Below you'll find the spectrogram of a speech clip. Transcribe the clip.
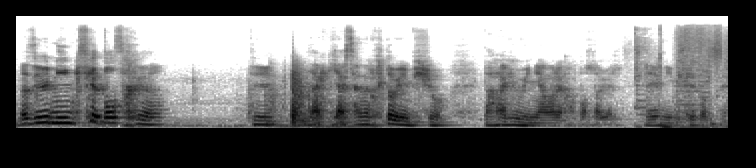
Ер нь ингэсгээ дуусгах юм. Тий. Яг яг сонирхолтой юм биш үү? дараагийн үеийн ямар яхах болоо гэж тэр нэг ихэд болсон.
